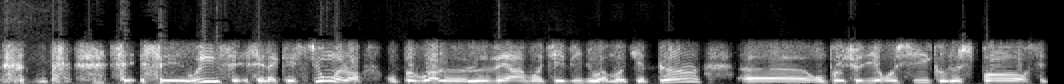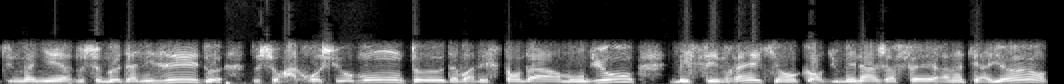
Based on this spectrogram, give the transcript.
C'est oui, c'est la question. Alors, on peut voir le, le, verre à moitié vide ou à moitié plein. Euh, on peut se dire aussi que le sport, c'est une manière de se moderniser, de, de se raccrocher au monde, d'avoir des standards mondiaux. Mais c'est vrai qu'il y a encore du ménage à faire à l'intérieur.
